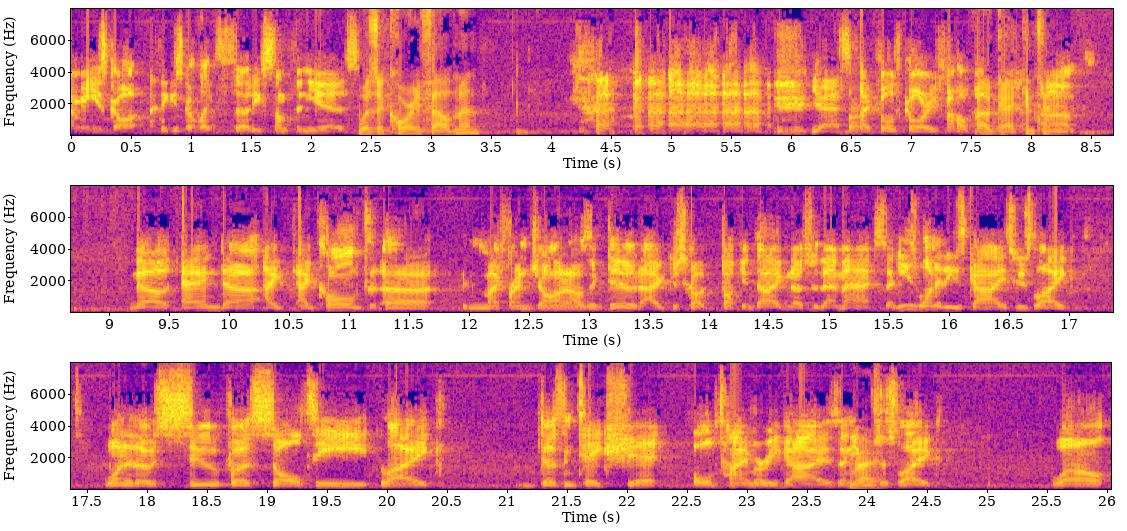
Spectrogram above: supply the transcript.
I mean he's got I think he's got like thirty something years. Was it Corey Feldman? yes, I called Corey Feldman. Okay, continue. Um, no, and uh, I I called uh, my friend John, and I was like, dude, I just got fucking diagnosed with MS, and he's one of these guys who's like one of those super salty, like doesn't take shit, old timery guys, and he Right. was just like, well,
